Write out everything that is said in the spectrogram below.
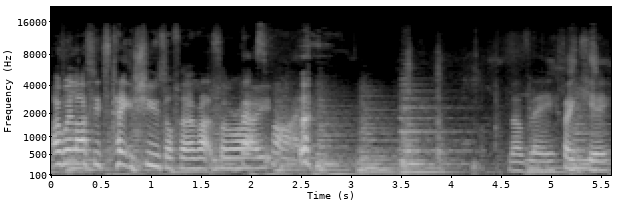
I will ask you to take your shoes off there, that's all right. That's fine. Lovely, thank you.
